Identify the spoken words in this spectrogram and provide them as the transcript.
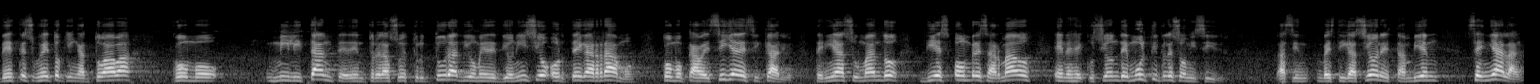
de este sujeto quien actuaba como militante dentro de la su estructura Diomedes Dionisio Ortega Ramos, como cabecilla de sicario. Tenía a su mando 10 hombres armados en ejecución de múltiples homicidios. Las investigaciones también señalan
